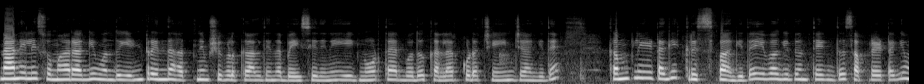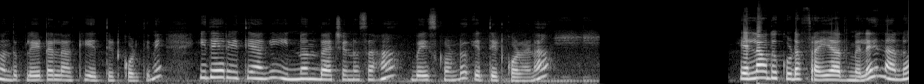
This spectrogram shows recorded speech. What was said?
ನಾನಿಲ್ಲಿ ಸುಮಾರಾಗಿ ಒಂದು ಎಂಟರಿಂದ ಹತ್ತು ನಿಮಿಷಗಳ ಕಾಲದಿಂದ ಬೇಯಿಸಿದ್ದೀನಿ. ಈಗ ನೋಡ್ತಾ ಇರ್ಬೋದು ಕಲರ್ ಕೂಡ ಚೇಂಜ್ ಆಗಿದೆ. ಕಂಪ್ಲೀಟಾಗಿ ಕ್ರಿಸ್ಪ್ ಆಗಿದೆ. ಇವಾಗ ಇದನ್ನು ತೆಗೆದು ಸಪ್ರೇಟಾಗಿ ಒಂದು ಪ್ಲೇಟಲ್ಲಿ ಹಾಕಿ ಎತ್ತಿಟ್ಕೊಳ್ತೀನಿ. ಇದೇ ರೀತಿಯಾಗಿ ಇನ್ನೊಂದು ಬ್ಯಾಚನ್ನು ಸಹ ಬೇಯಿಸ್ಕೊಂಡು ಎತ್ತಿಟ್ಕೊಳ್ಳೋಣ. ಎಲ್ಲವುದು ಕೂಡ ಫ್ರೈ ಆದಮೇಲೆ ನಾನು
